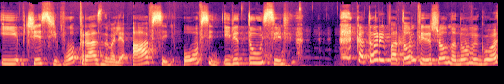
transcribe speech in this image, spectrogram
и в честь его праздновали Авсень, Овсень или Тусень, который потом перешел на Новый год.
